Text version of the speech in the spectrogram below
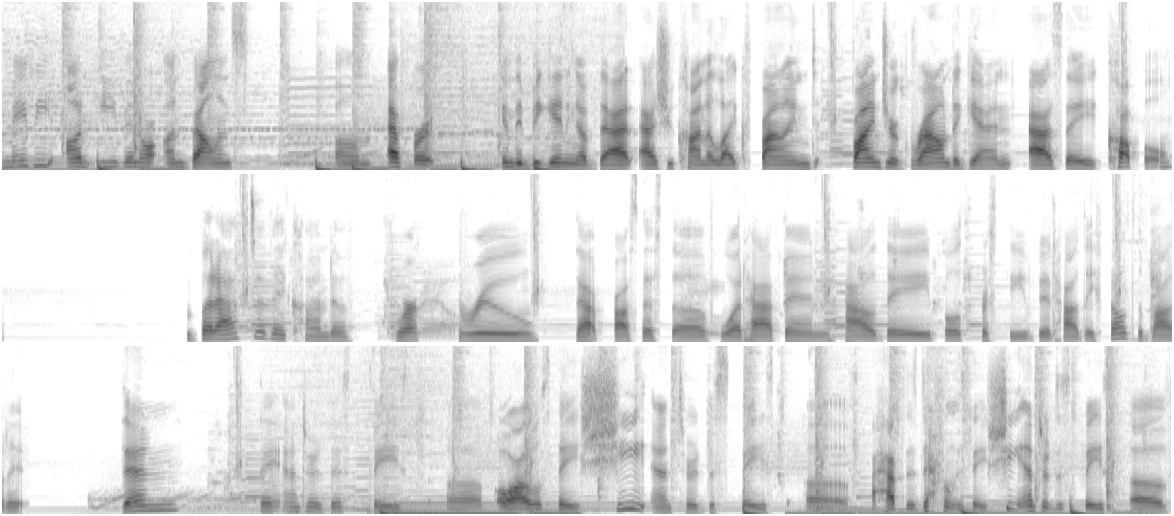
maybe uneven or unbalanced um, effort in the beginning of that as you kind of like find find your ground again as a couple. But after they kind of work through that process of what happened, how they both perceived it, how they felt about it, then they entered this space of oh i will say she entered the space of i have to definitely say she entered the space of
